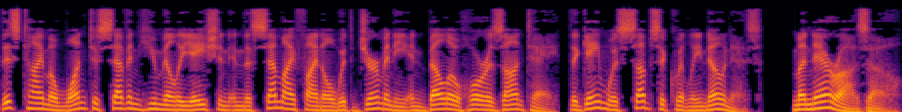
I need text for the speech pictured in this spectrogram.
this time a 1–7 humiliation in the semifinal with Germany in Belo Horizonte, the game was subsequently known as Mineirazo,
